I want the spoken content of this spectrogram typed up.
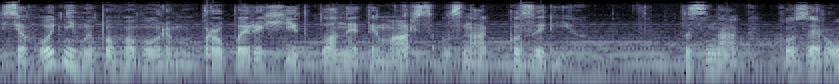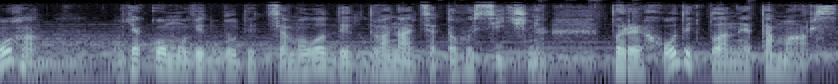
Сьогодні ми поговоримо про перехід планети Марс в знак Козиріг. В знак Козирога, в якому відбудеться молодик 12 січня, переходить планета Марс.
